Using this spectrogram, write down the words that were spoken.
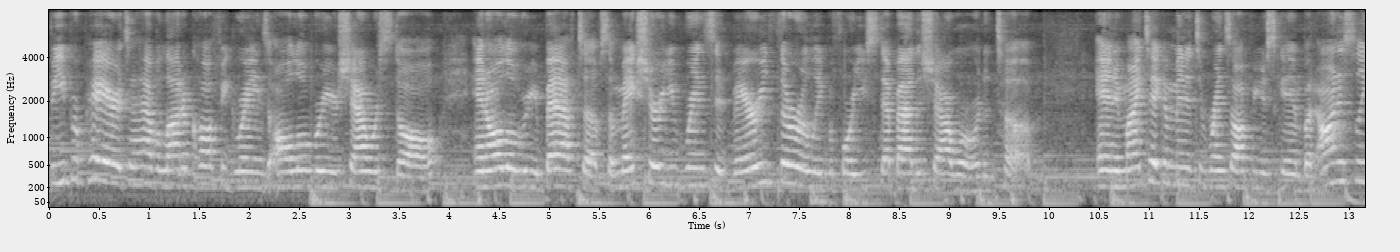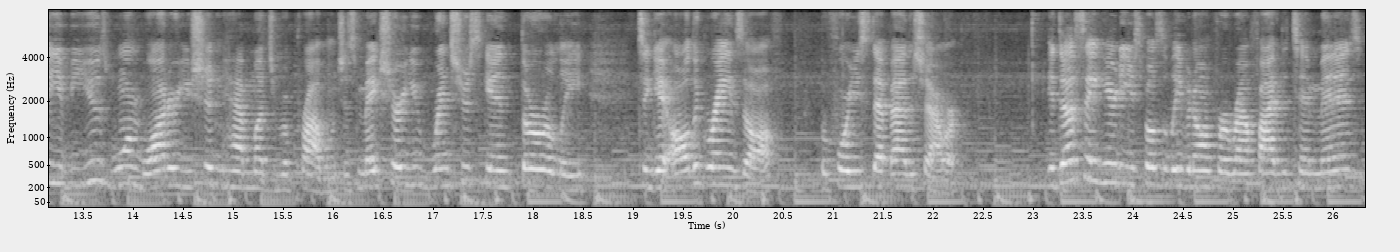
be prepared to have a lot of coffee grains all over your shower stall and all over your bathtub. So make sure you rinse it very thoroughly before you step out of the shower or the tub. And it might take a minute to rinse off your skin, but honestly, if you use warm water, you shouldn't have much of a problem. Just make sure you rinse your skin thoroughly to get all the grains off before you step out of the shower. It does say here that you're supposed to leave it on for around 5 to 10 minutes.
